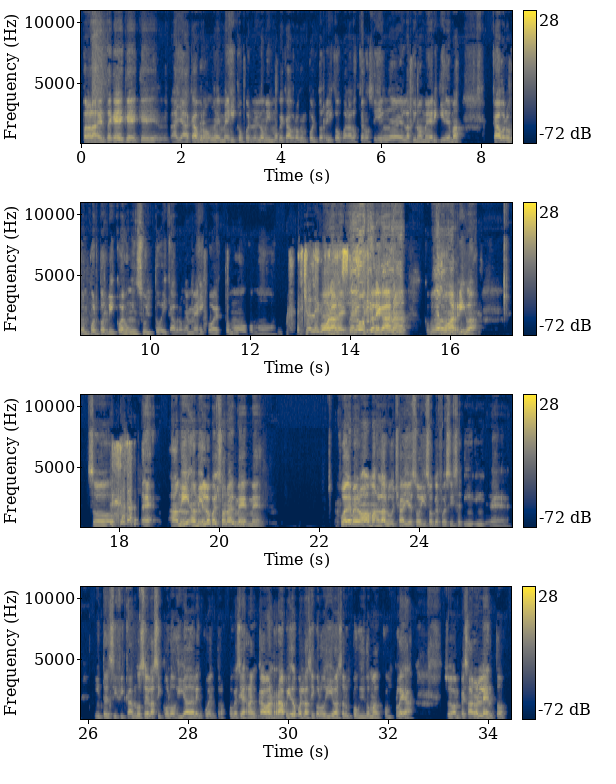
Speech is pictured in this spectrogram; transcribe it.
para la gente que, que, que allá cabrón en México, pues no es lo mismo que cabrón en Puerto Rico. Para los que nos siguen en Latinoamérica y demás, cabrón en Puerto Rico es un insulto y cabrón en México es como, como, Échale órale, ganas. Elogio, échale ganas, como vamos arriba. So, eh, a mí, a mí en lo personal me, me fue de menos a más la lucha y eso hizo que fuese eh, intensificándose la psicología del encuentro, porque si arrancaban rápido, pues la psicología iba a ser un poquito más compleja. So, empezaron lento,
